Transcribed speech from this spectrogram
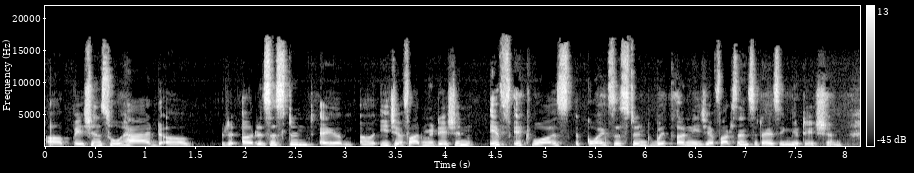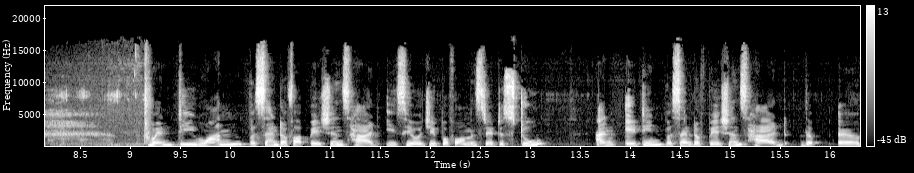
uh, patients who had uh, a resistant um, EGFR mutation if it was coexistent with an EGFR sensitizing mutation. 21% of our patients had ECOG performance status 2 and 18% of patients had the, uh,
